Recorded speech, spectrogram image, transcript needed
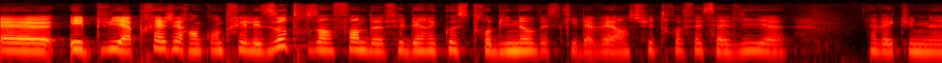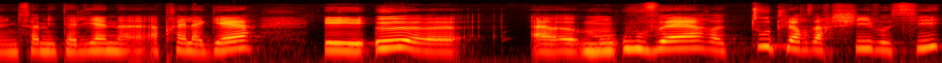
Euh, et puis après, j'ai rencontré les autres enfants de Federico Strobino, parce qu'il avait ensuite refait sa vie euh, avec une, femme italienne euh, après la guerre. Et eux m'ont ouvert toutes leurs archives aussi.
